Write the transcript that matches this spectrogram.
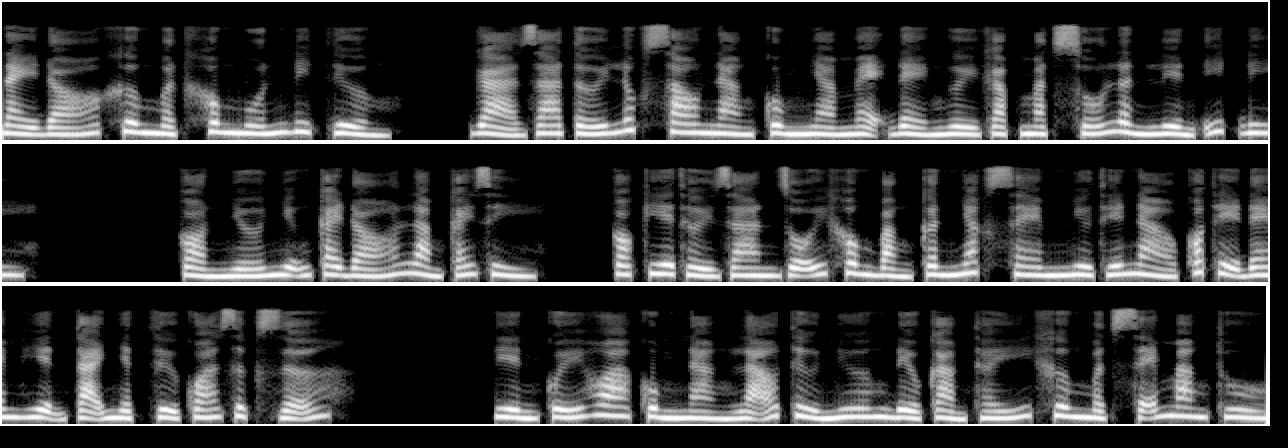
Này đó Khương Mật không muốn đi thưởng. gả ra tới lúc sau nàng cùng nhà mẹ đẻ người gặp mặt số lần liền ít đi. Còn nhớ những cái đó làm cái gì? Có kia thời gian dỗi không bằng cân nhắc xem như thế nào có thể đem hiện tại nhật từ quá rực rỡ. Tiền Quế Hoa cùng nàng lão tử nương đều cảm thấy Khương Mật sẽ mang thù.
